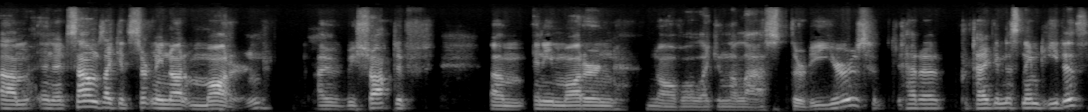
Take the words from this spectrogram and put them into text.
Um, and it sounds like it's certainly not modern. I would be shocked if um, any modern novel, like in the last 30 years, had a protagonist named Edith.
